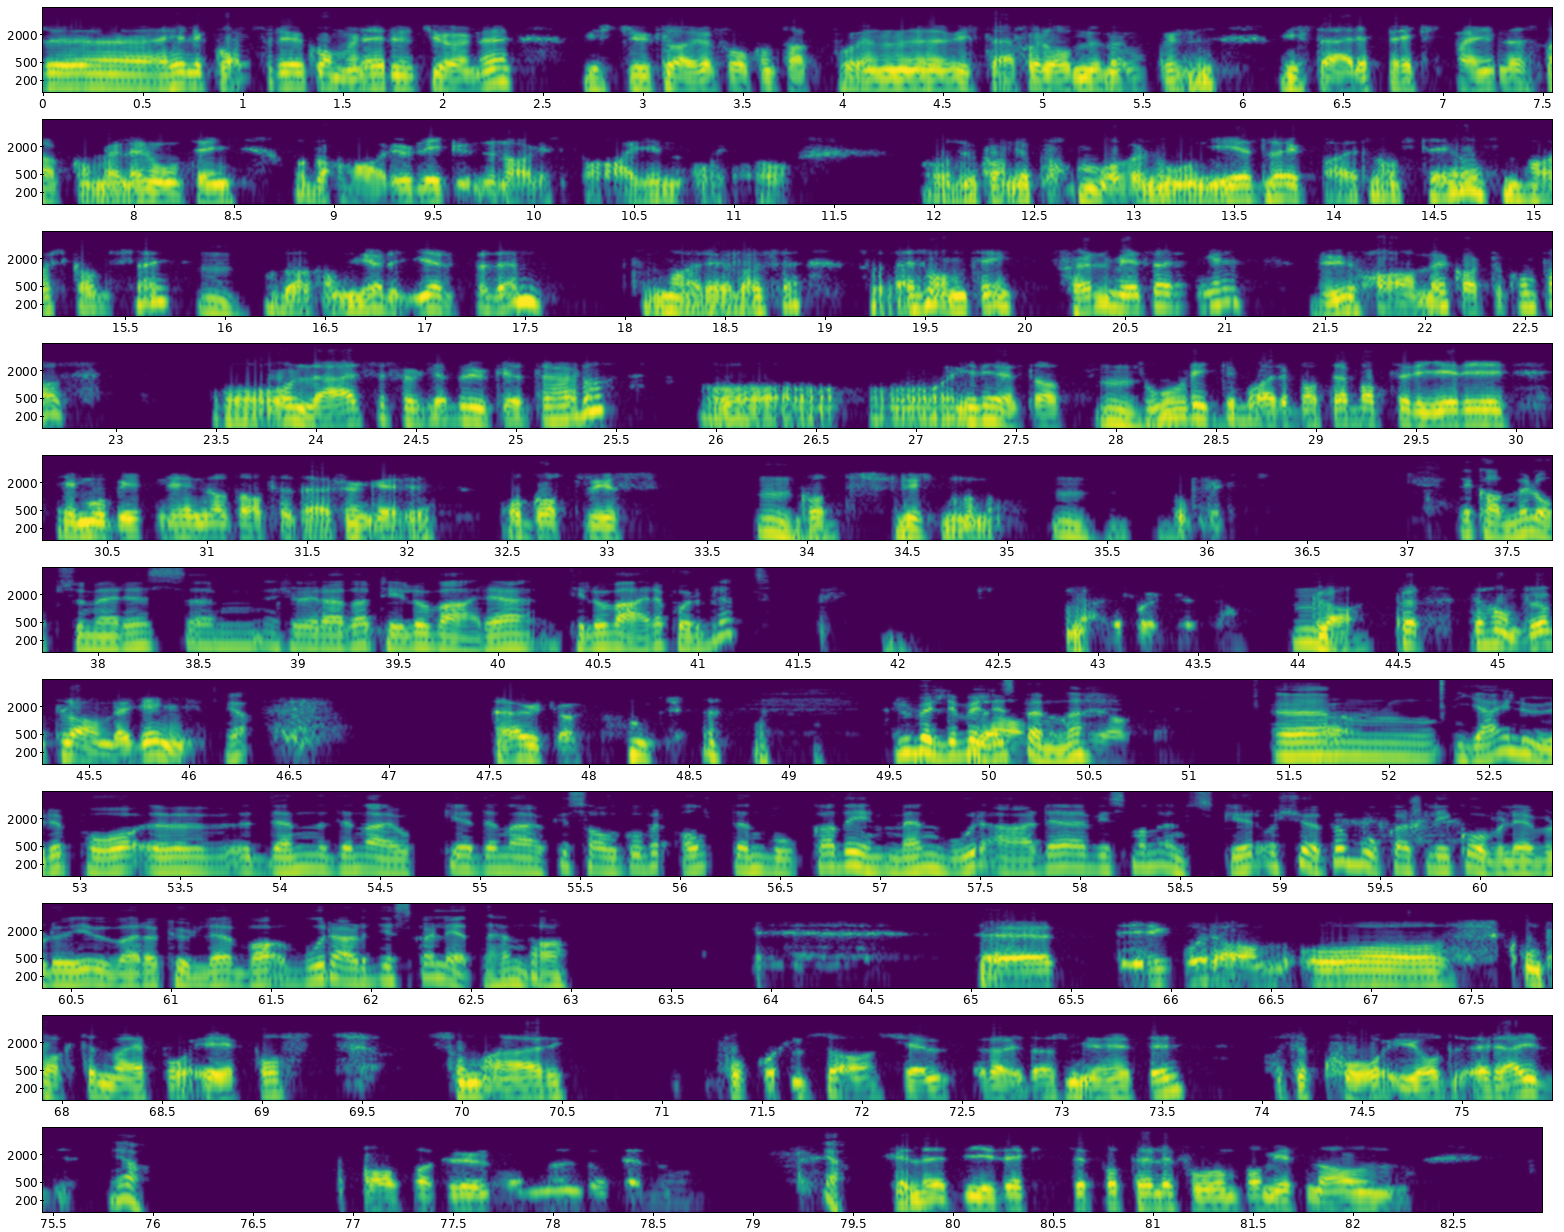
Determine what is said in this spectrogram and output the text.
helikopteret kommer ned rundt hjørnet hvis du klarer å få kontakt på en, hvis det er forhold med mobilen, hvis det er et brekkbein det er snakk om eller noen ting. Og da har du liggeunderlaget spaien. og, og, og du kan jo komme over noen i et løypa et eller annet sted og, som har skadd seg. Mm. Og da kan du hjelpe dem som har ødelagt seg. Så det er sånne ting. Følg med terrenget. Du har med kart og kompass. Og, og lær selvfølgelig å bruke dette her, da. Og, og i det hele tatt, Mm. stol ikke bare på at det er batterier i, i mobilen din og at det fungerer. Og godt lys. Mm. Godt lysmoment. Mhm. Det kan vel oppsummeres um, Kjell Reidar, til, å være- til å være forberedt? Være forberedt, ja. Mm. Plan. Det handler om planlegging. Ja. Det er utgangspunktet. Veldig, veldig Ja, spennende. Um, jeg lurer på, uh, den, den, er jo ikke, den er jo ikke salg overalt, den boka di, men hvor er det, hvis man ønsker å kjøpe boka 'Slik overlever du i uvær og kulde', hva, hvor er det de skal lete hen da? Eh, Det går an å kontakte meg på e-post, som er forkortelse av Kjell Reidar, som jeg heter. Altså KJ Reid. Ja. Alfakrøllånden.no. Ja. Eller direkte på telefon på mitt navn.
